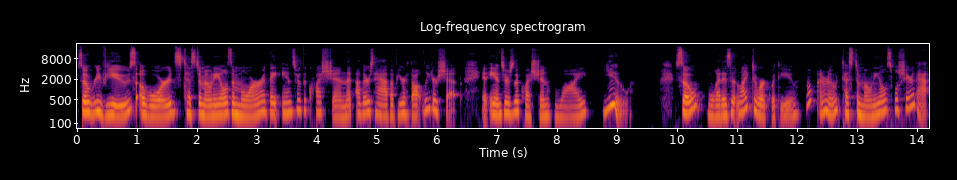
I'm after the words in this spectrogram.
So, reviews, awards, testimonials, and more, they answer the question that others have of your thought leadership. It answers the question, why you? So, what is it like to work with you? Well, I don't know. Testimonials will share that.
